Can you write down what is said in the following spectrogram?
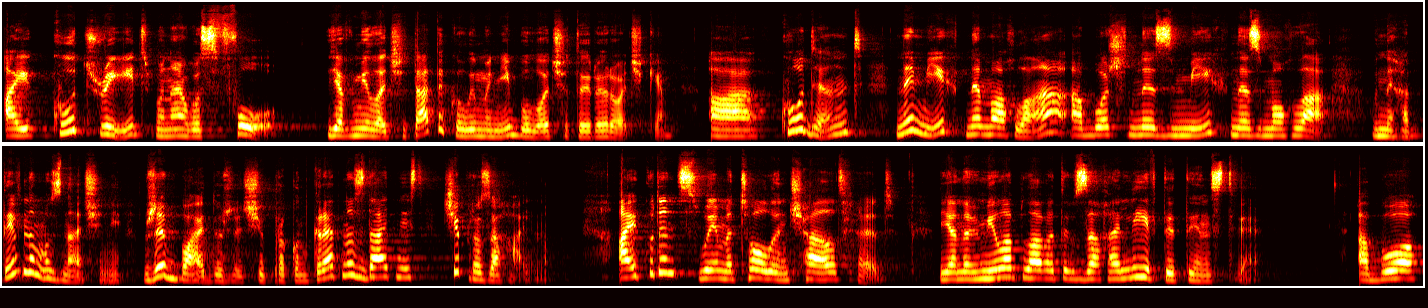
I could read when I was four. Я вміла читати, коли мені було 4 рочки. А couldn't – не міг, не могла або ж не зміг, не змогла. В негативному значенні вже байдуже чи про конкретну здатність, чи про загальну. I couldn't swim at all in childhood. Я не вміла плавати взагалі в дитинстві. Або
